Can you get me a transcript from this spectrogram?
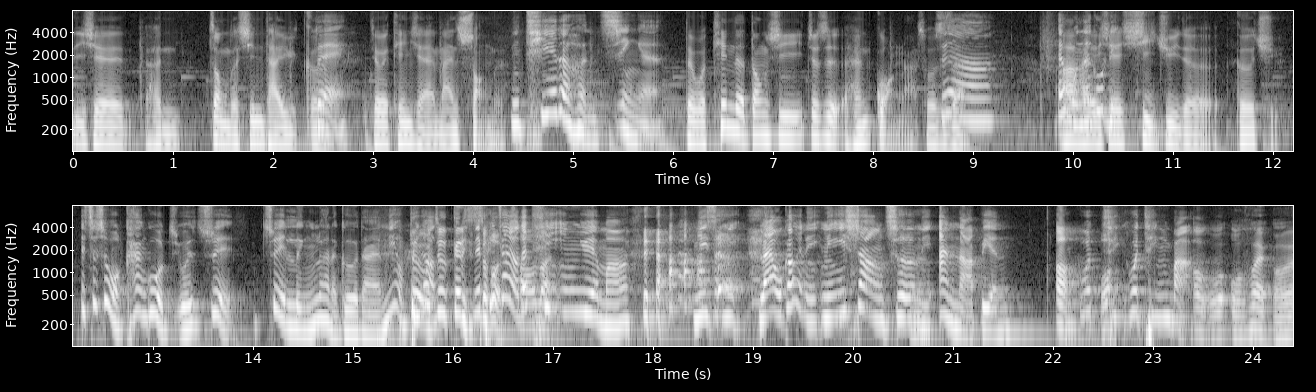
一些很重的新台语歌，对，就会听起来蛮爽的。你贴的很近哎。对，我听的东西就是很广啦，说实在。对啊。哎，我还有一些戏剧的歌曲。哎，这是我看过我最最凌乱的歌单。你有对，我就跟你说，你平常有在听音乐吗？你你来，我告诉你，你一上车，你按哪边？哦，我听会听吧？哦，我我会我会，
